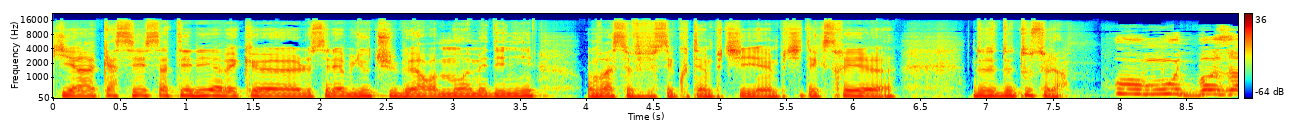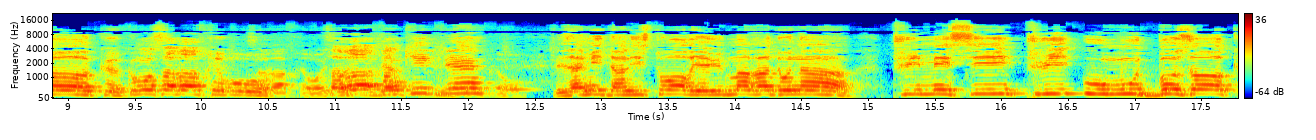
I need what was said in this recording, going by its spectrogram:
qui a cassé sa télé avec euh, le célèbre youtubeur Mohamed Eni. On va s'écouter un petit, un petit extrait euh, de, de tout cela. Oumoud Bozok, comment ça va frérot? Ça va frérot. Ça va, tranquille, bien? Les amis, dans l'histoire, il y a eu Maradona, puis Messi, puis Oumoud Bozok.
